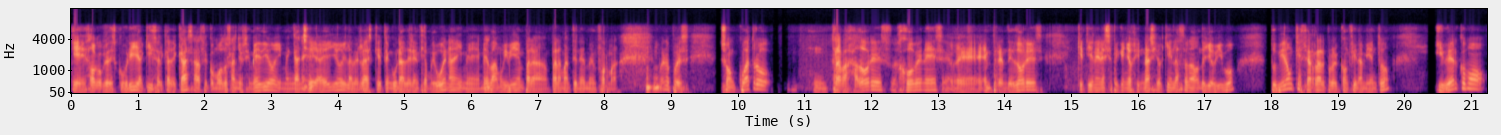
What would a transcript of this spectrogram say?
que es algo que descubrí aquí cerca de casa hace como dos años y medio y me enganché a ello y la verdad es que tengo una adherencia muy buena y me, me va muy bien para, para, mantenerme en forma. Bueno, pues son cuatro mm, trabajadores, jóvenes, eh, emprendedores que tienen ese pequeño gimnasio aquí en la zona donde yo vivo, tuvieron que cerrar por el confinamiento y ver cómo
